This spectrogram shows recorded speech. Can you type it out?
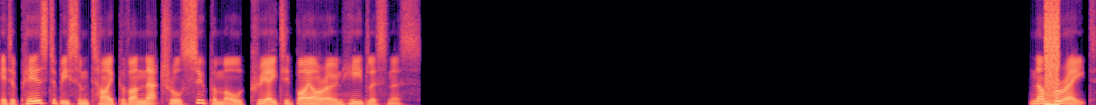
it appears to be some type of unnatural supermold created by our own heedlessness. Number 8.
